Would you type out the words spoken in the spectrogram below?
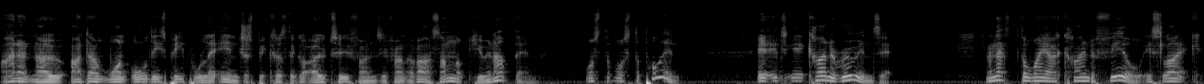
I don't know. I don't want all these people let in just because they got O2 phones in front of us. I'm not queuing up then. What's the what's the point? It it, it kind of ruins it, and that's the way I kind of feel. It's like,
